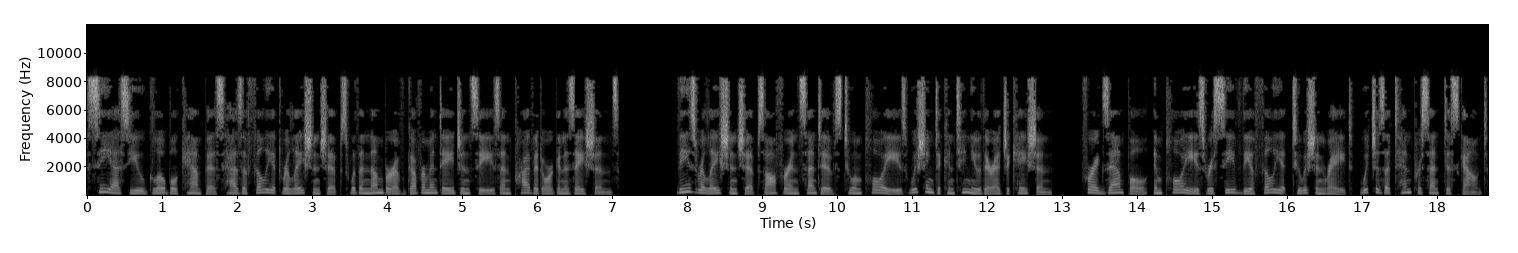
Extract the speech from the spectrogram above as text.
CSU Global Campus has affiliate relationships with a number of government agencies and private organizations. These relationships offer incentives to employees wishing to continue their education. For example, employees receive the affiliate tuition rate, which is a 10% discount.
